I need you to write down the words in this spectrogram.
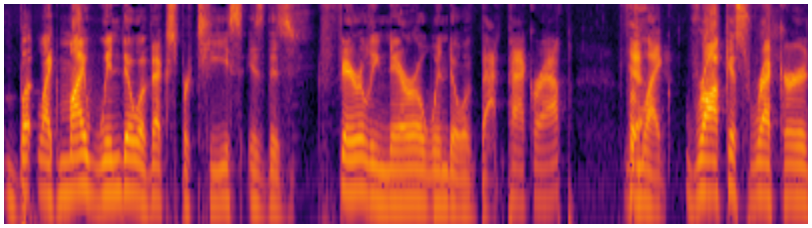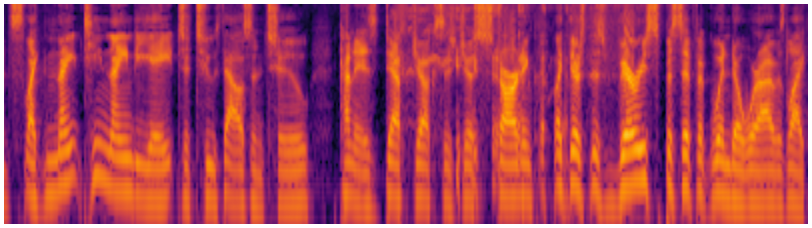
but like my window of expertise is this fairly narrow window of backpack rap from Yeah. like Rawkus Records, like 1998 to 2002. Kind of as Def Jux is just starting. Like there's this very specific window where I was like,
